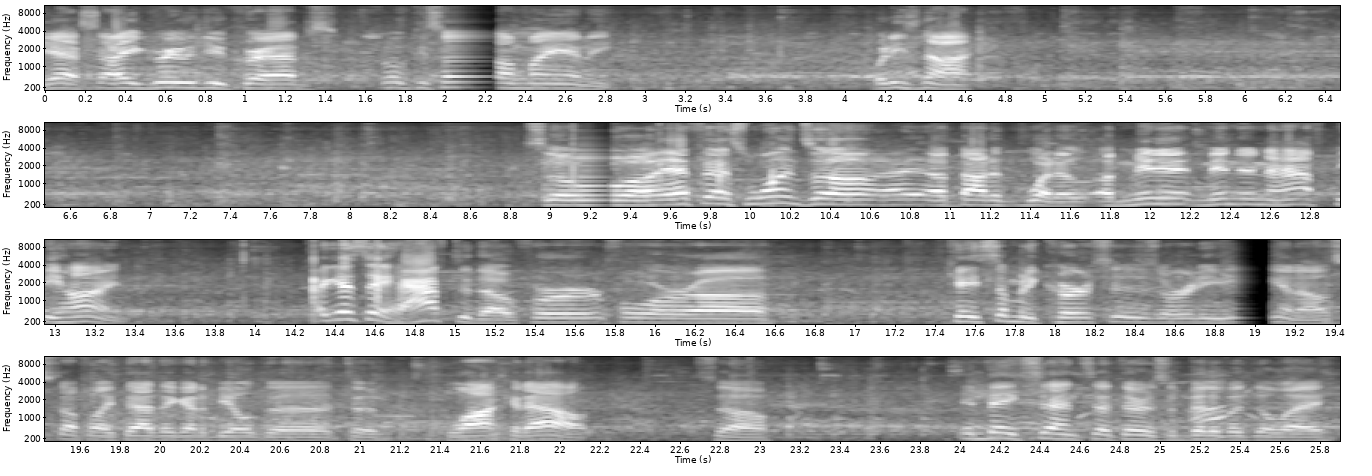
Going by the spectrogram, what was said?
Yes, I agree with you, Krabs. Focus on Miami. But he's not. So uh, FS1's uh, about a, what a, a minute, minute and a half behind. I guess they have to though for for uh, in case somebody curses or any you know stuff like that. They got to be able to, to block it out. So it makes sense that there's a bit of a delay. This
